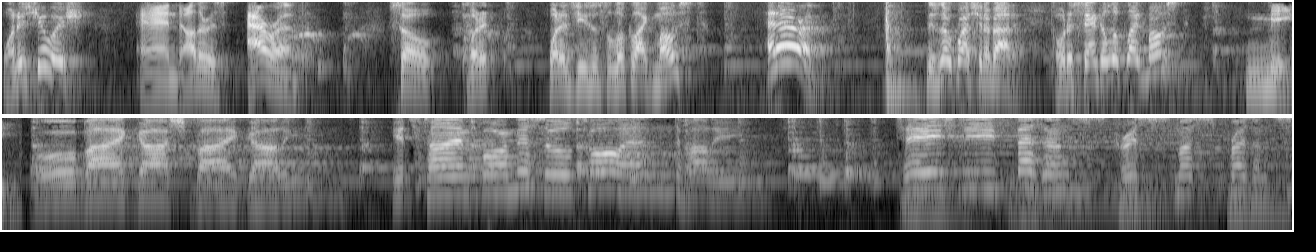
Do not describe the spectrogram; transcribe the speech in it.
One is Jewish, and the other is Arab. So, what it, what does Jesus look like most? An Arab. There's no question about it. What does Santa look like most? Me. Oh, by gosh, by golly, it's time for mistletoe and holly. Tasty pheasants, Christmas presents,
